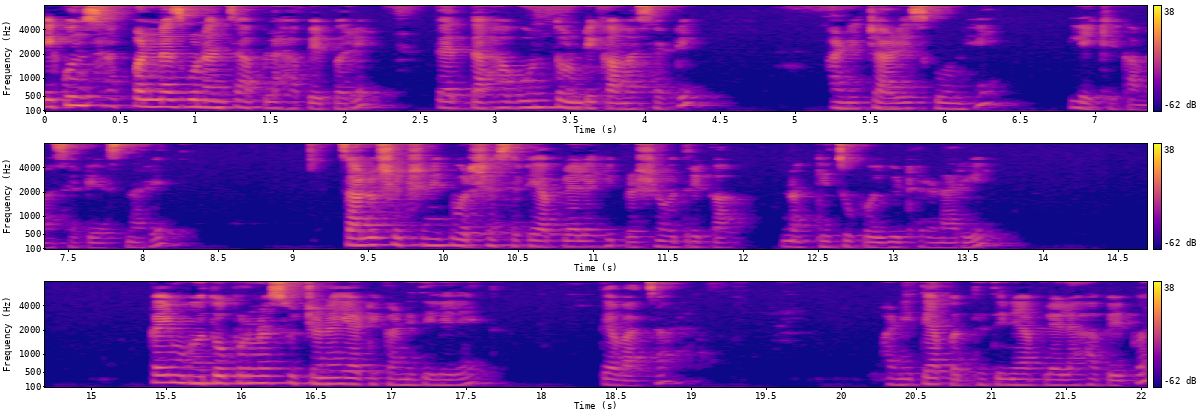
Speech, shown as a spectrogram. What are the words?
एकूण पन्नास गुणांचा आपला हा पेपर आहे. त्यात दहा गुण तोंडी कामासाठी आणि चाळीस गुण हे लेखी कामासाठी असणार आहेत. चालू शैक्षणिक वर्षासाठी आपल्याला ही प्रश्नपत्रिका नक्कीच उपयोगी ठरणारी आहे. काही महत्त्वपूर्ण सूचना या ठिकाणी दिलेल्या आहेत. त्या वाचा आणि त्या पद्धतीने आपल्याला हा पेपर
